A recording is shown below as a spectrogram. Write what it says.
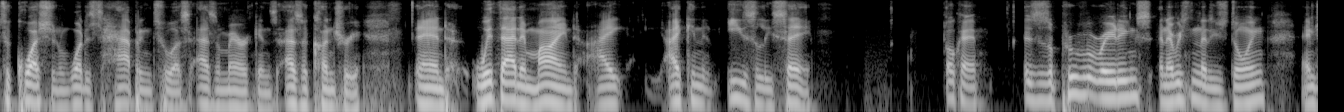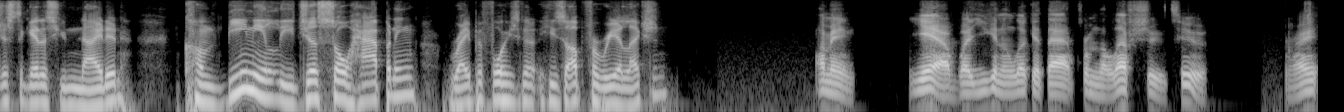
to question what is happening to us as Americans, as a country. And with that in mind, I I can easily say, okay, is his approval ratings and everything that he's doing, and just to get us united, conveniently just so happening right before he's gonna he's up for reelection. I mean, yeah, but you're gonna look at that from the left shoe too, right?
